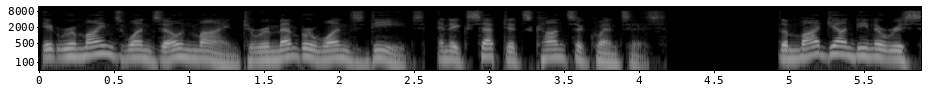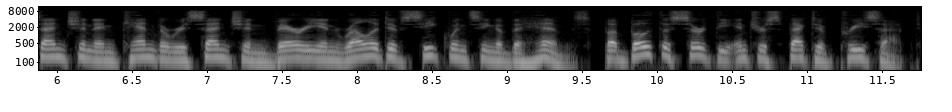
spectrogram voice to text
It reminds one's own mind to remember one's deeds, and accept its consequences. The Madhyandina recension and Kanva recension vary in relative sequencing of the hymns, but both assert the introspective precept,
